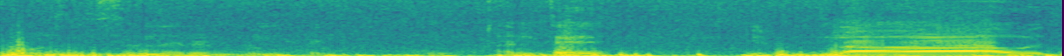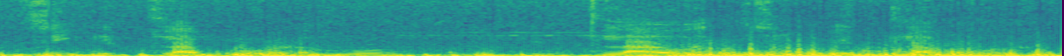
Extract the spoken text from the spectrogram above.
ఫోర్సెస్ అని రెండు ఉంటాయి. అంటే ఇట్లా వచ్చి ఇట్లా పోవడము ఇట్లా వచ్చి ఇట్లా పోవడం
